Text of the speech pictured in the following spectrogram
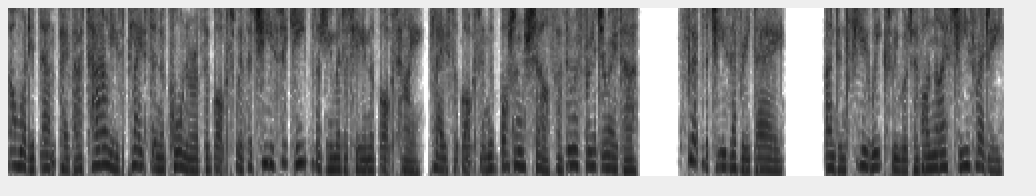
A wadded damp paper towel is placed in a corner of the box with the cheese to keep the humidity in the box high. Place the box in the bottom shelf of the refrigerator. Flip the cheese every day. And in few weeks we would have our nice cheese ready.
